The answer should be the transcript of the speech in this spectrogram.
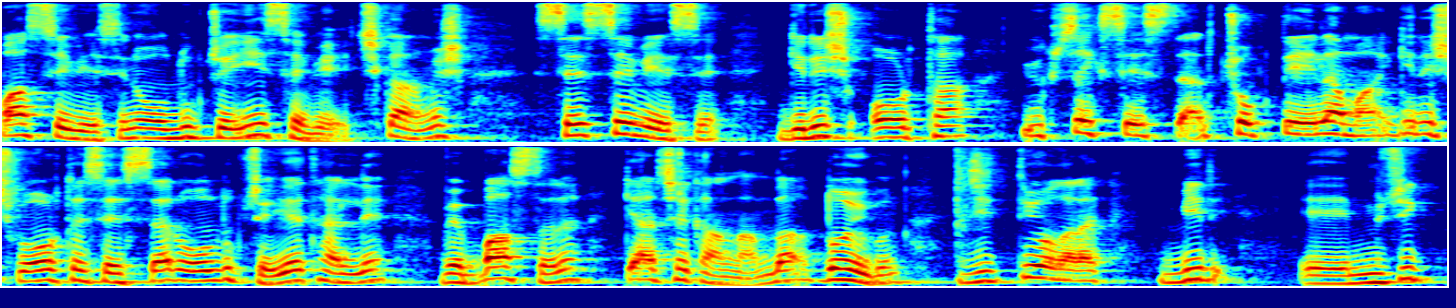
bas seviyesini oldukça iyi seviyeye çıkarmış. Ses seviyesi giriş orta yüksek sesler çok değil ama giriş ve orta sesler oldukça yeterli ve basları gerçek anlamda doygun. Ciddi olarak bir e, müzik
